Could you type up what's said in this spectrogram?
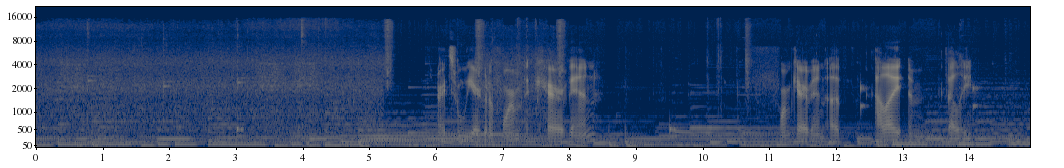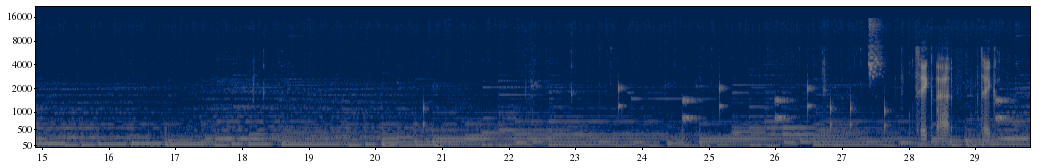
Alright, so we are gonna form a caravan. Form caravan of Ally and Veli. Take that. Take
